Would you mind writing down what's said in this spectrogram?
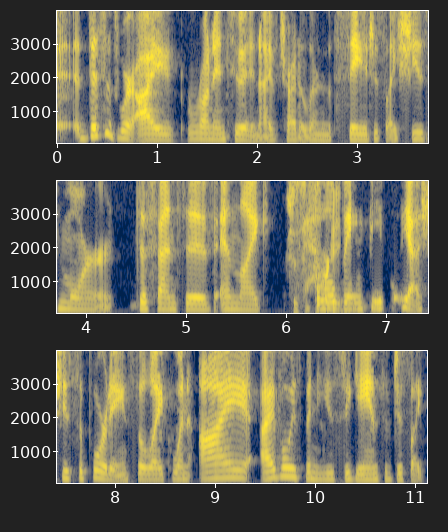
eh, this is where I run into it and I've tried to learn with Sage is like she's more defensive and like She's helping people. Yeah, she's supporting. So like when I I've always been used to games of just like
